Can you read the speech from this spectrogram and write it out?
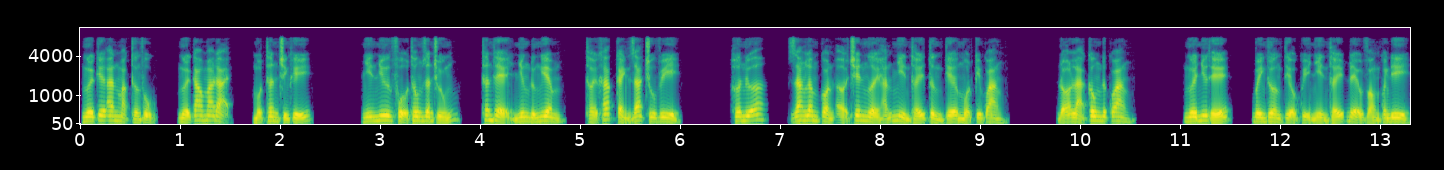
Người kia ăn mặc thường phục, người cao ma đại, một thân chính khí. Nhìn như phổ thông dân chúng, thân thể nhưng đứng nghiêm, thời khắc cảnh giác chu vi. Hơn nữa giang lâm còn ở trên người hắn nhìn thấy từng tia một kim quang. Đó là công đức quang. Người như thế, bình thường tiểu quỷ nhìn thấy đều vòng quanh đi.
